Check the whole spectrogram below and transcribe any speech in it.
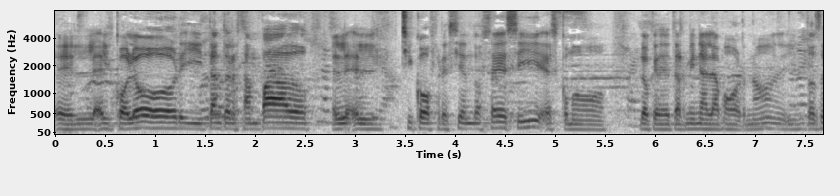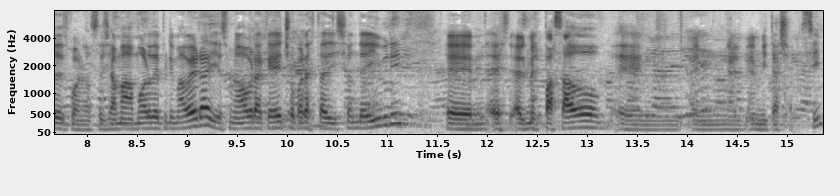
el, color y tanto el estampado, el, chico ofreciéndose, sí, es como lo que determina el amor, ¿no? Y entonces, bueno, se llama Amor de Primavera y es una obra que he hecho para esta edición de Hybrid eh, el mes pasado en, en, en mi taller, ¿sí?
